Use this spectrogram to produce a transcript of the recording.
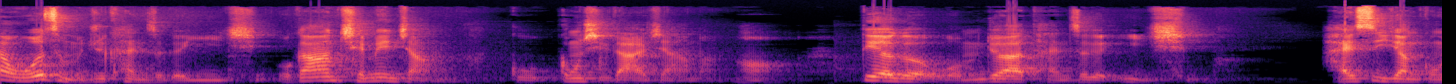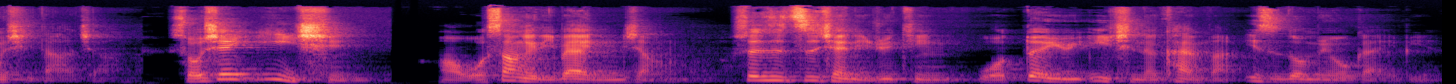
那我怎么去看这个疫情？我刚刚前面讲，恭恭喜大家嘛，哦。第二个，我们就要谈这个疫情嘛，还是一样恭喜大家。首先，疫情啊，我上个礼拜已经讲了嘛，甚至之前你去听，我对于疫情的看法一直都没有改变。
